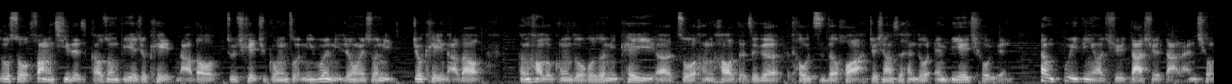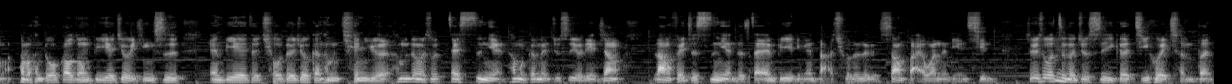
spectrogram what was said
我所放弃的高中毕业就可以拿到，就可以去工作。因为你认为说你就可以拿到。很好的工作，或者说你可以呃做很好的这个投资的话，就像是很多 NBA 球员，他们不一定要去大学打篮球嘛，他们很多高中毕业就已经是 NBA 的球队就跟他们签约了。他们认为说，在四年，他们根本就是有点像浪费这四年的在 NBA 里面打球的这个上百万的年薪。所以说，这个就是一个机会成本。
